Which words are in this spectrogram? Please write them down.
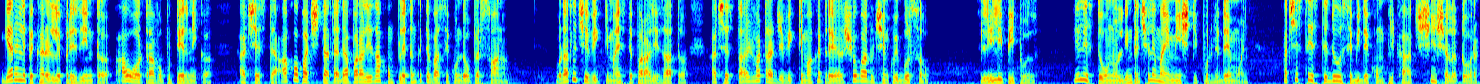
Ghearele pe care le prezintă au o travă puternică. Acestea au capacitatea de a paraliza complet în câteva secunde o persoană. Odată ce victima este paralizată, acesta își va trage victima către el și o va duce în cuibul său. Lilipitul El este unul dintre cele mai mici tipuri de demoni. Acesta este deosebit de complicat și înșelător,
